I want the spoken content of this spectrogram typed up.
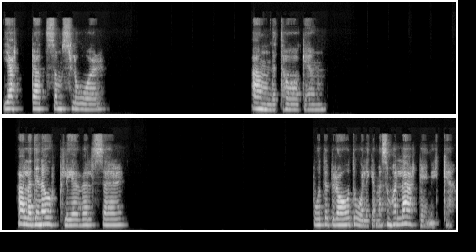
Hjärtat som slår. Andetagen. Alla dina upplevelser. Både bra och dåliga, men som har lärt dig mycket.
